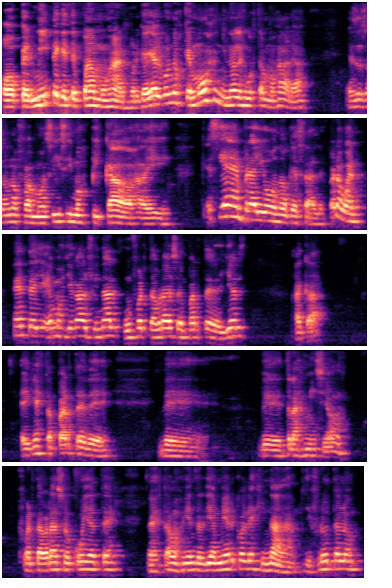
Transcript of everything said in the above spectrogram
o permite que te puedan mojar, porque hay algunos que mojan y no les gusta mojar. ¿ah? Esos son los famosísimos picados ahí, que siempre hay uno que sale. Pero bueno, gente, hemos llegado al final. Un fuerte abrazo en parte de Jers, acá, en esta parte de, de, de transmisión. Fuerte abrazo, cuídate. Nos estamos viendo el día miércoles y nada, disfrútalo.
